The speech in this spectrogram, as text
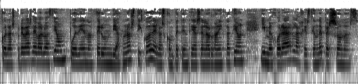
Con las pruebas de evaluación pueden hacer un diagnóstico de las competencias en la organización y mejorar la gestión de personas.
